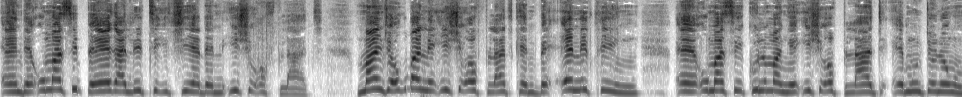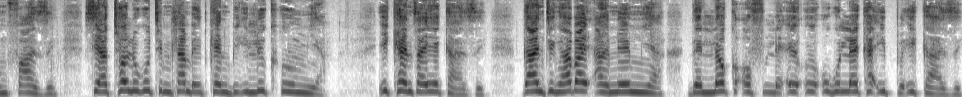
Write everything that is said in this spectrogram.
And uma sibheka lithi she had an issue of blood. Manje ukuba ne-issue of blood can be anything eh uma sikhuluma nge-issue of blood emuntwini ongumfazi siyathola ukuthi mhlambe it can be leukemia icancer yegazi kanti ngaba anemia the lack of eh, eh, ukulekha igazi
